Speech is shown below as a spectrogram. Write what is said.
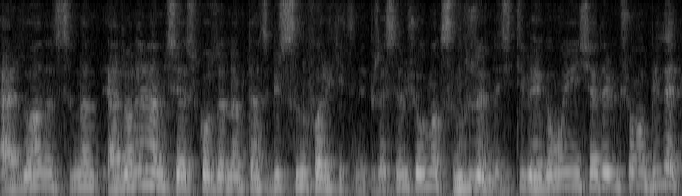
Erdoğan açısından Erdoğan'ın en önemli siyasi kozlarından bir tanesi bir sınıf hareketini beslemiş olmak, sınıf üzerinde ciddi bir hegemonya inşa edebilmiş olmak, bir de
